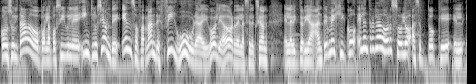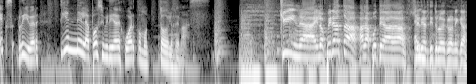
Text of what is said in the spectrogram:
Consultado por la posible inclusión de Enzo Fernández, figura y goleador de la selección en la victoria ante México, el entrenador solo aceptó que el ex River tiene la posibilidad de jugar como todos los demás. China y los piratas a la puteada. Sería el título de crónica.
